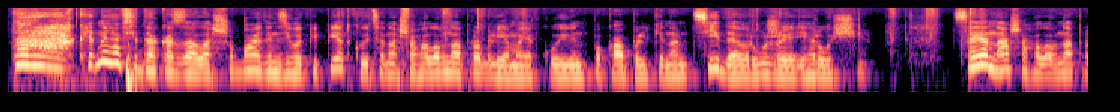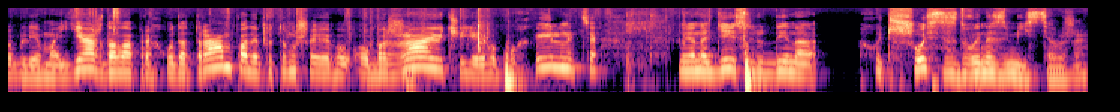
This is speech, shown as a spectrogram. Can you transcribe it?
Так, ну я завжди казала, що Байден з його піпеткою це наша головна проблема, якою він по капельки нам ціде, оружие і гроші. Це наша головна проблема. Я ждала приходу Трампа, не тому що я його обажаю, чи я його похильниця. Ну, я надіюсь, людина хоч щось здвине з місця вже.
